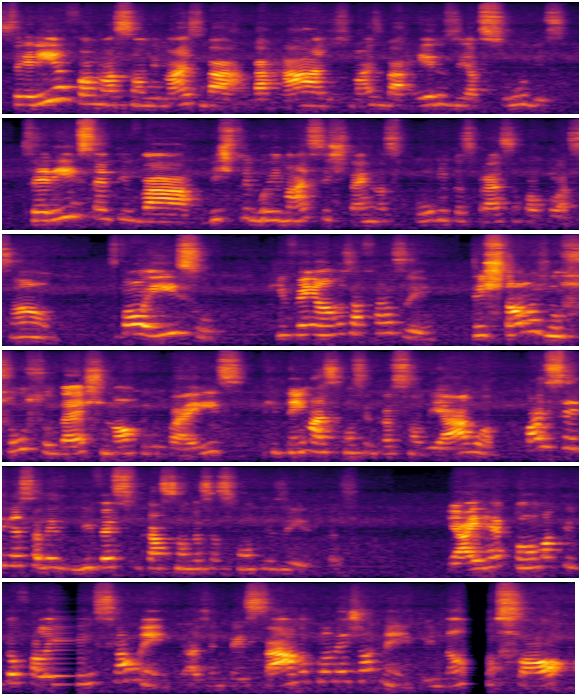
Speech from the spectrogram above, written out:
Seria a formação de mais barragens, mais barreiros e açudes? Seria incentivar, distribuir mais cisternas públicas para essa população? Foi isso que venhamos a fazer. Se estamos no sul, sudeste, norte do país, que tem mais concentração de água, quais seria essa diversificação dessas fontes hídricas? E aí retoma aquilo que eu falei inicialmente, a gente pensar no planejamento e não só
